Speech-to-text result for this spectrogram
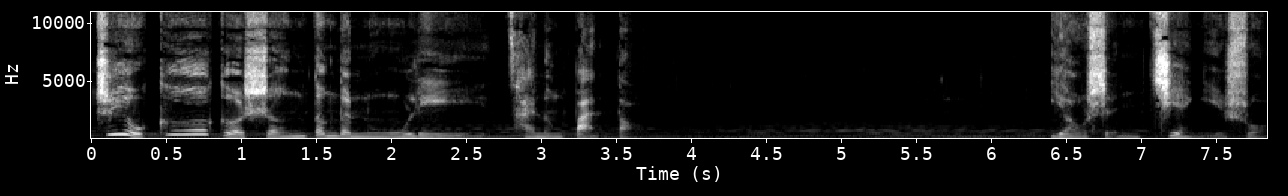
只有哥哥神灯的奴隶才能办到。妖神建议说。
